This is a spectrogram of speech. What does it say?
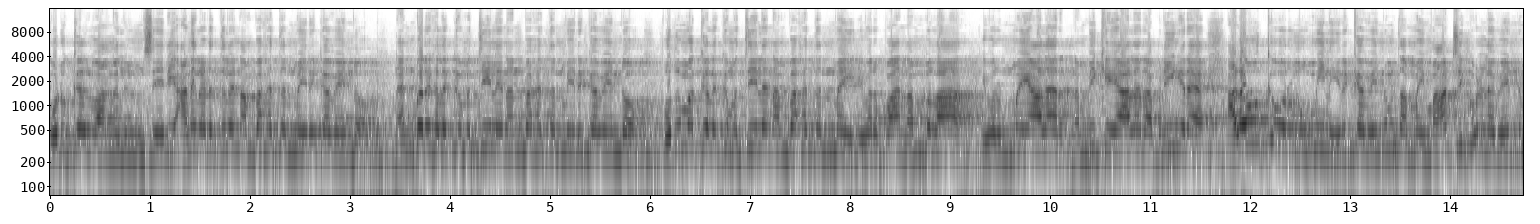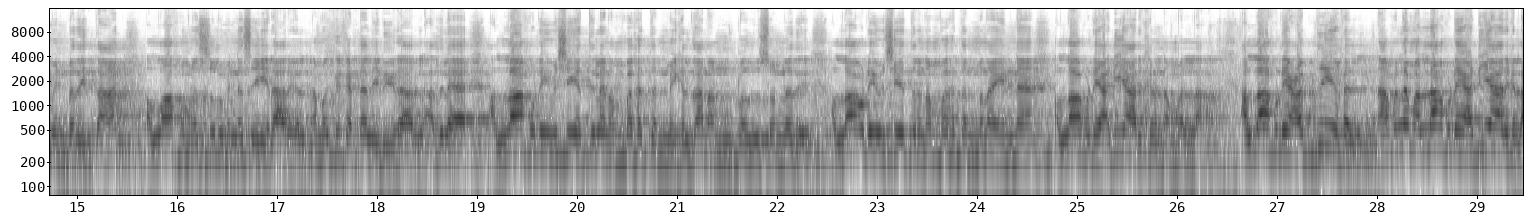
கொடுக்கல் வாங்கலிலும் சரி அனைவரிடத்துல நம்பகத்தன்மை இருக்க வேண்டும். நண்பர்களுக்கு மத்தியில் நம்பகத்தன்மை இருக்க வேண்டும். பொதுமக்களுக்கு மத்தியில் நம்பகத்தன்மை. இவர் பா நம்பலாம். இவர் உண்மையாளர் நம்பிக்கையாளர் அப்படிங்கிற அளவுக்கு ஒரு முக்மீன் இருக்க வேண்டும் தம்மை மாற்றிக்கொள்ள வேண்டும் என்பதைத்தான் அல்லாஹும் ரசூலும் என்ன செய்கிறார்கள்? நமக்கு கட்டளையிடுகிறார்கள். அதில் அல்லாஹுடைய விஷயத்தில் நம்பகத்தன்மைகள் தான் நான் முன்பது சொன்னது. அல்லாஹுடைய விஷயத்தில் நம்பகத்தன்மைனா என்ன? அல்லாஹ் அல்லாஹுடைய அடியார்கள் நம்மெல்லாம். அல்லாஹுடைய அப்தியர்கள் நாமெல்லாம் அல்லாஹுடைய அடியார்கள்.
